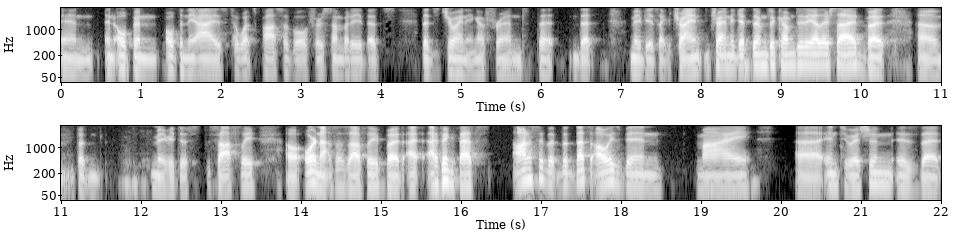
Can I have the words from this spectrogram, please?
and and open open the eyes to what's possible for somebody that's that's joining a friend that that maybe is like trying trying to get them to come to the other side but um but maybe just softly or, or not so softly but i i think that's honestly that- that's always been my uh intuition is that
